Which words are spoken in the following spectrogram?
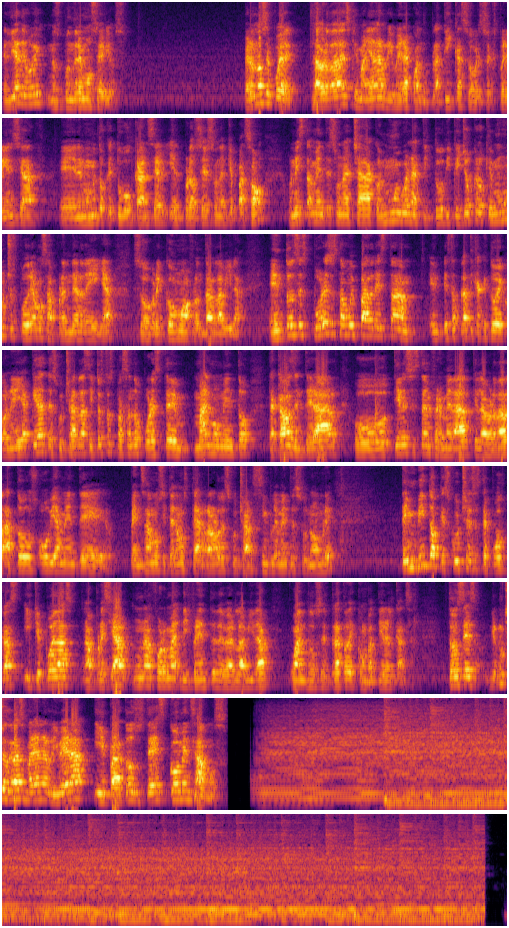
el día de hoy nos pondremos serios. Pero no se puede. La verdad es que Mariana Rivera cuando platica sobre su experiencia en el momento que tuvo cáncer y el proceso en el que pasó, honestamente es una chava con muy buena actitud y que yo creo que muchos podríamos aprender de ella sobre cómo afrontar la vida. Entonces, por eso está muy padre esta, esta plática que tuve con ella. Quédate a escucharla. Si tú estás pasando por este mal momento, te acabas de enterar o tienes esta enfermedad que la verdad a todos obviamente pensamos y tenemos terror de escuchar simplemente su nombre. Te invito a que escuches este podcast y que puedas apreciar una forma diferente de ver la vida cuando se trata de combatir el cáncer. Entonces, muchas gracias Mariana Rivera y para todos ustedes comenzamos.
